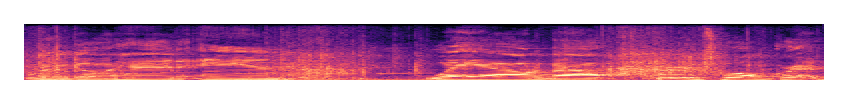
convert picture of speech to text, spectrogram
We're gonna go ahead and weigh out about 112 grams.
